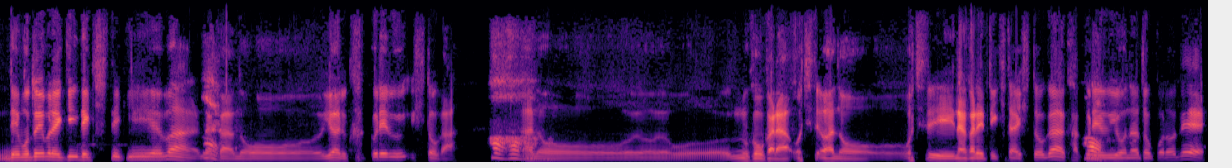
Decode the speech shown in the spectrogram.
うん、で、元山歴歴史的に言えば、なんかあの、はい、いわゆる隠れる人が、はははあの向こうから落ちて、あの落ちて流れてきた人が隠れるようなところで、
